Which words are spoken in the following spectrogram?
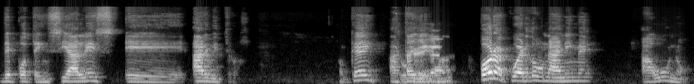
de potenciales eh, árbitros. ¿Ok? Hasta llegar por acuerdo unánime a uno.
